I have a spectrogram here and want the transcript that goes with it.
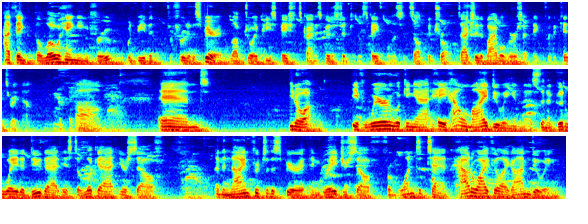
I think the low hanging fruit would be the, the fruit of the Spirit love, joy, peace, patience, kindness, goodness, gentleness, faithfulness, and self control. It's actually the Bible verse, I think, for the kids right now. Um, and, you know, if we're looking at, hey, how am I doing in this? Then a good way to do that is to look at yourself and the nine fruits of the Spirit and grade yourself from one to 10. How do I feel like I'm doing?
